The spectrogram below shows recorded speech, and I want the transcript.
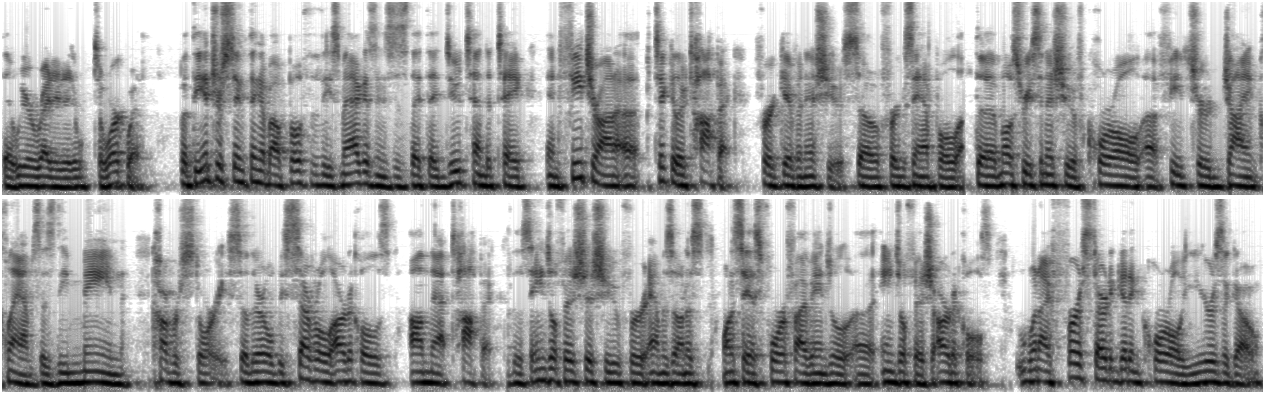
that we were ready to, to work with. But the interesting thing about both of these magazines is that they do tend to take and feature on a particular topic for a given issue. So, for example, the most recent issue of Coral uh, featured giant clams as the main cover story. So, there will be several articles on that topic. This angelfish issue for Amazonas, I want to say, has four or five angel uh, angelfish articles. When I first started getting Coral years ago,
